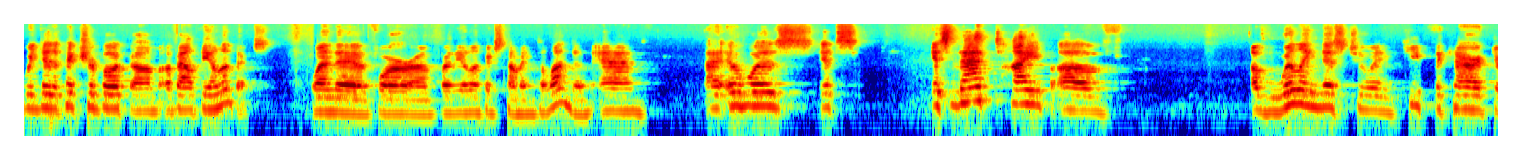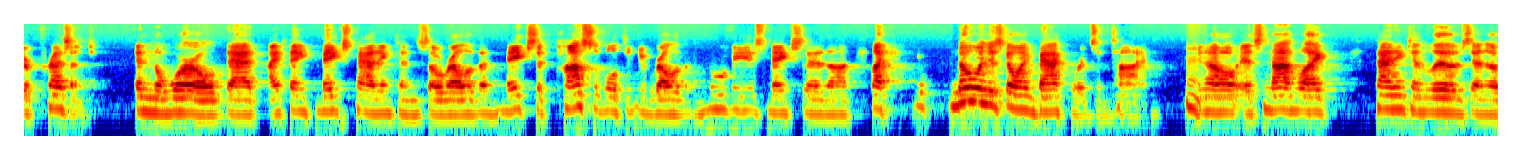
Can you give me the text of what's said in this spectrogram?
we did a picture book um, about the Olympics when the for um, for the Olympics coming to London, and I, it was it's it's that type of of willingness to and keep the character present in the world that I think makes Paddington so relevant, makes it possible to do relevant movies, makes it uh, like no one is going backwards in time. Hmm. You know, it's not like Paddington lives in a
